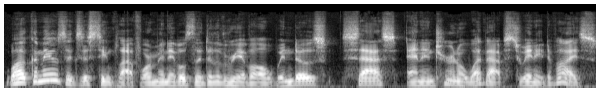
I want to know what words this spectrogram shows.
While Cameyo's existing platform enables the delivery of all Windows, SaaS, and internal web apps to any device,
